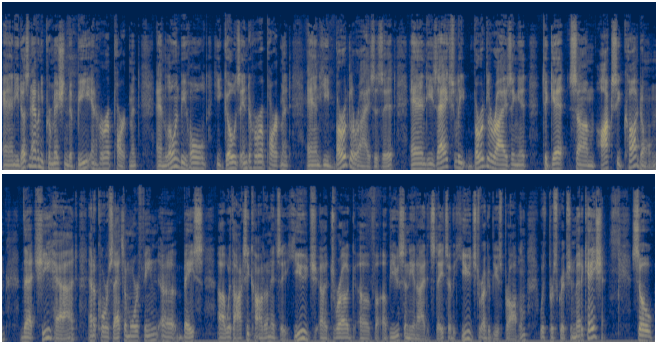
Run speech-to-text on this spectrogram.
and he doesn't have any permission to be in her apartment and lo and behold he goes into her apartment and he burglarizes it and he's actually burglarizing it to get some oxycodone that she had and of course that's a morphine uh, base uh, with Oxycontin. It's a huge uh, drug of abuse in the United States. Have a huge drug abuse problem with prescription medication. So,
